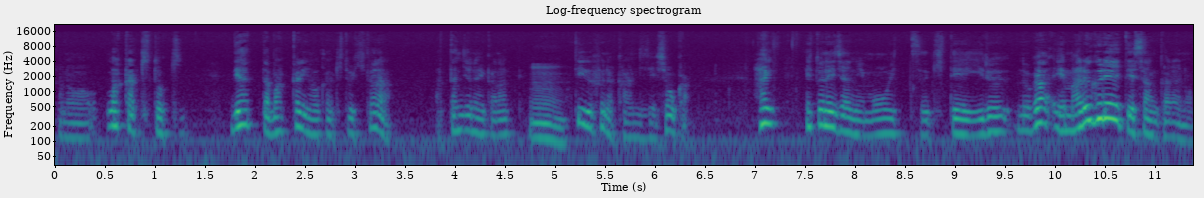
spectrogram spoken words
その若き時出会ったばっかりの若き時からあったんじゃないかなっうん。ていう風な感じでしょうか。はい。えっとねじゃあねもう一つ来ているのがえマルグレーテさんからの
